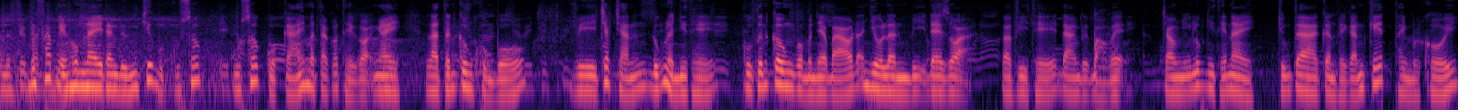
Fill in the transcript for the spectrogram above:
Nước Pháp ngày hôm nay đang đứng trước một cú sốc, cú sốc của cái mà ta có thể gọi ngay là tấn công khủng bố, vì chắc chắn đúng là như thế. Cuộc tấn công vào một nhà báo đã nhiều lần bị đe dọa và vì thế đang được bảo vệ. Trong những lúc như thế này, chúng ta cần phải gắn kết thành một khối,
